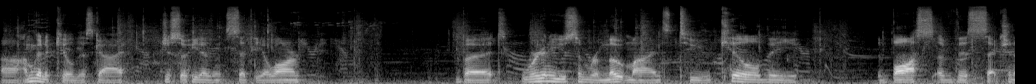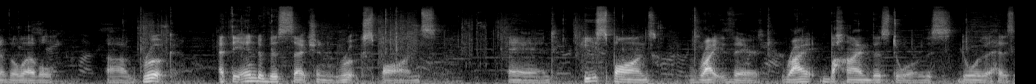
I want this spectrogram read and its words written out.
Uh, I'm going to kill this guy just so he doesn't set the alarm. But we're going to use some remote mines to kill the, the boss of this section of the level, uh, Rook. At the end of this section, Rook spawns, and he spawns right there, right behind this door, this door that has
